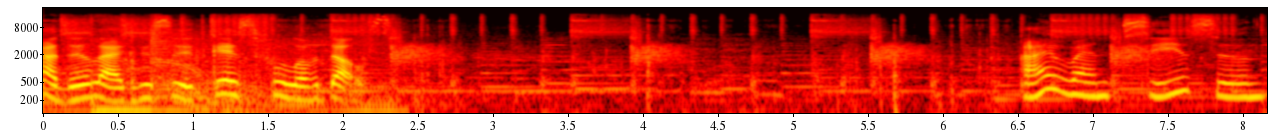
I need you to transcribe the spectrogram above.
How like this suitcase full of dolls? I went. See you soon.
